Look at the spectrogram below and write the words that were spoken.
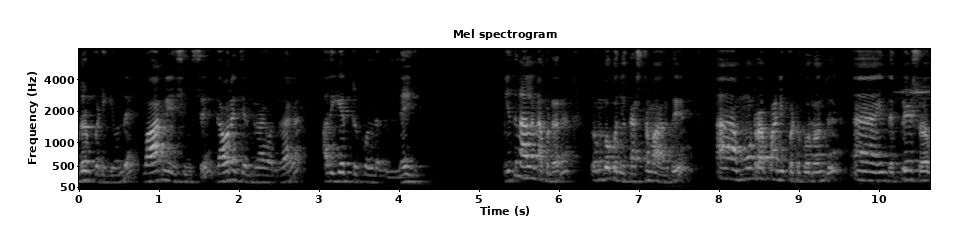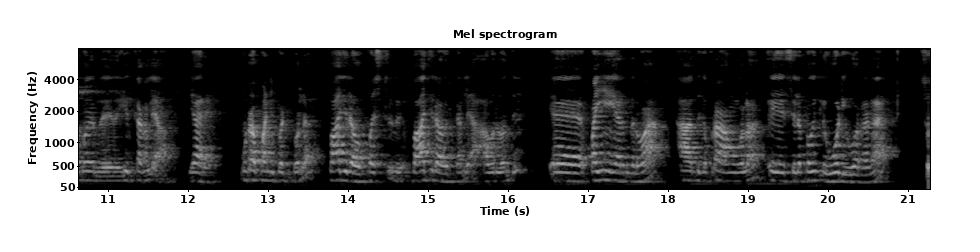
உடன்படிக்கை வந்து வார்னேசிங்ஸு கவர்னர் ஜெனரலாக வந்ததாக அதை ஏற்றுக்கொள்ளவில்லை. இதனால் என்ன பண்ணுறாரு ரொம்ப கொஞ்சம் கஷ்டமாகுது. மூன்றாம் பாண்டிப்பட்டு பொருள் வந்து இந்த பேஷ்வா இந்த இருக்காங்க இல்லையா? யார்? மூன்றாம் பாண்டிப்பட்டு பொருள் பாஜிராவ் ஃபஸ்ட்டு பாஜிராவ் இருக்கார் இல்லையா? அவர் வந்து பையன் இறந்துருவான். அதுக்கப்புறம் அவங்களாம் சில பகுதியில் ஓடி ஓடுறாங்க. ஸோ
